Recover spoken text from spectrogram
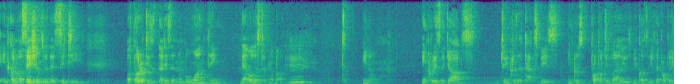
in conversations with the city authorities, that is the number one thing they're always talking about. Mm. To, you know, increase the jobs, to increase the tax base, increase property values, because if the property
